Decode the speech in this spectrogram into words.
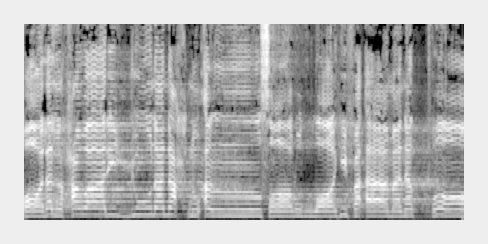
قال الحواريون نحن أنصار الله فآمنت طائفة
